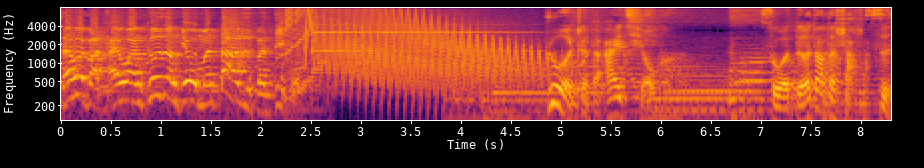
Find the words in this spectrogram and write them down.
才会把台湾割让给我们大日本帝国。弱者的哀求，所得到的赏赐，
